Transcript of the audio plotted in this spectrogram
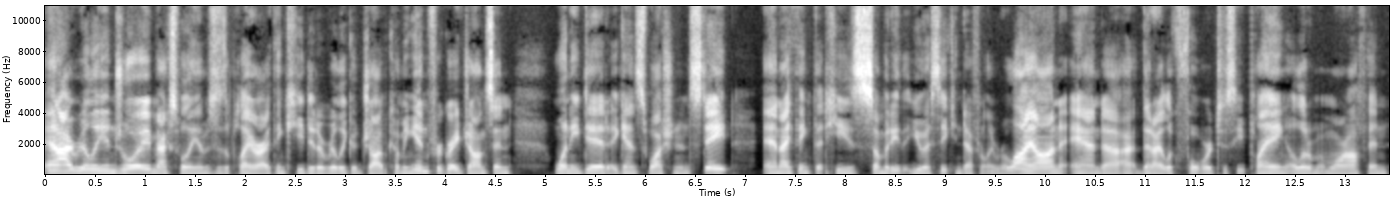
And I really enjoy Max Williams as a player. I think he did a really good job coming in for Greg Johnson when he did against Washington State. And I think that he's somebody that USC can definitely rely on and uh, that I look forward to see playing a little bit more often.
